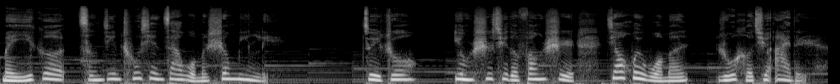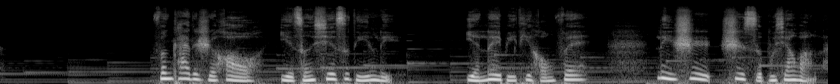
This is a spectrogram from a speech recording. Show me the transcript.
每一个曾经出现在我们生命里，最终用失去的方式教会我们。如何去爱的人？分开的时候也曾歇斯底里，眼泪鼻涕横飞，立誓誓死不相往来。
